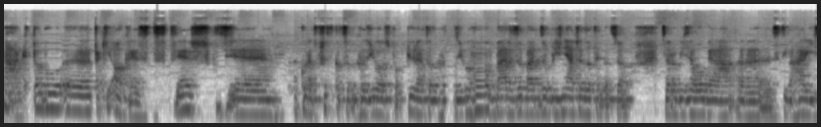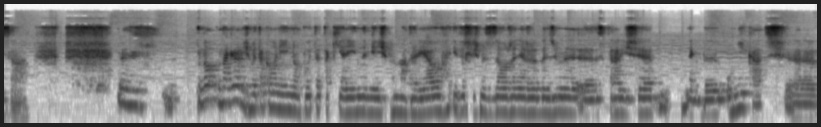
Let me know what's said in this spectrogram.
Tak, to był e, taki okres, wiesz, gdzie akurat wszystko, co wychodziło spod pióra, to wychodziło bardzo, bardzo bliźniacze do tego, co, co robi załoga e, Steve'a Harrisa. E, no, nagraliśmy taką, a nie inną płytę, taki, a nie inny mieliśmy materiał i wyszliśmy z założenia, że będziemy e, starali się jakby unikać e,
